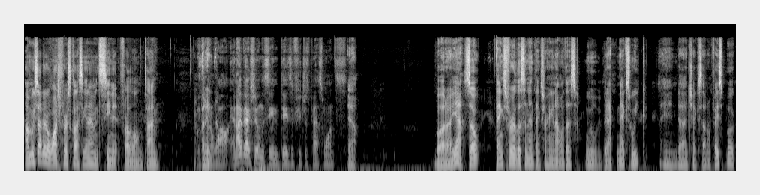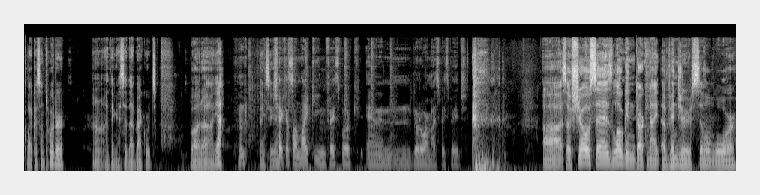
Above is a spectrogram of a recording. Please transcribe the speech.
I'm excited to watch First Class again. I haven't seen it for a long time. It's But been I- a while, and I've actually only seen Days of Future's Past once. Yeah. But uh, yeah, so thanks for listening. Thanks for hanging out with us. We will be back next week. And uh, check us out on Facebook, like us on Twitter. I don't know. I think I said that backwards. But uh, yeah. Thanks again. Check us on liking Facebook and go to our MySpace page. Uh, so show says Logan, Dark Knight, Avengers, Civil War,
